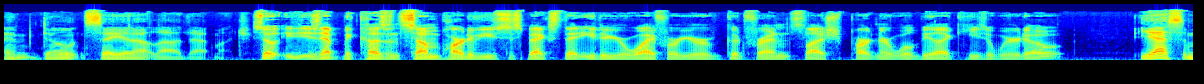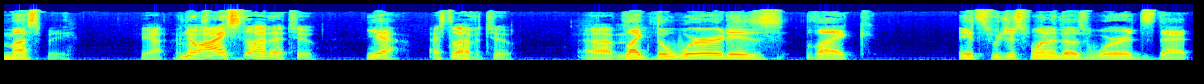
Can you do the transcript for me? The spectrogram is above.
um, don't say it out loud that much. So is that because in some part of you suspects that either your wife or your good friend slash partner will be like he's a weirdo? Yes, it must be. Yeah. No, I still have that too. Yeah. I still have it too. Um, Like the word is like, it's just one of those words that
